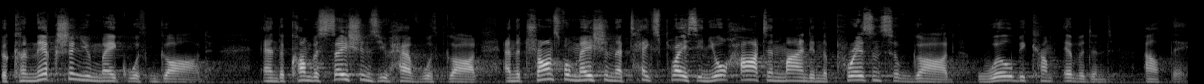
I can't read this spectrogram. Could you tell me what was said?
The connection you make with God and the conversations you have with God and the transformation that takes place in your heart and mind in the presence of God will become evident out there.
